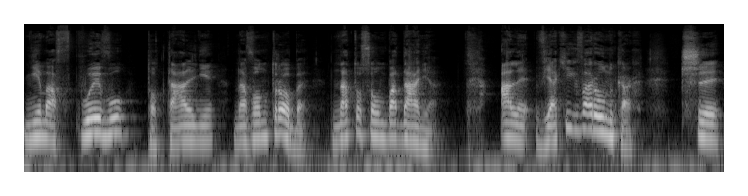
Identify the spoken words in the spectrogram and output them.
nie ma wpływu totalnie na wątrobę. Na to są badania. Ale w jakich warunkach? Czy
